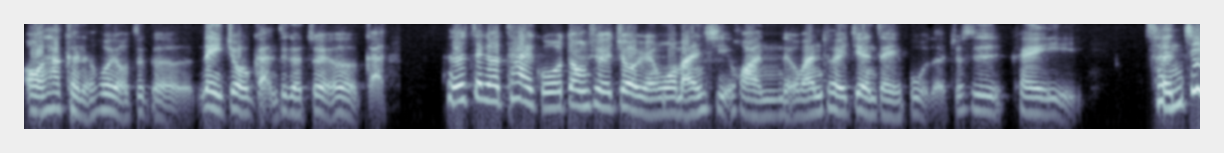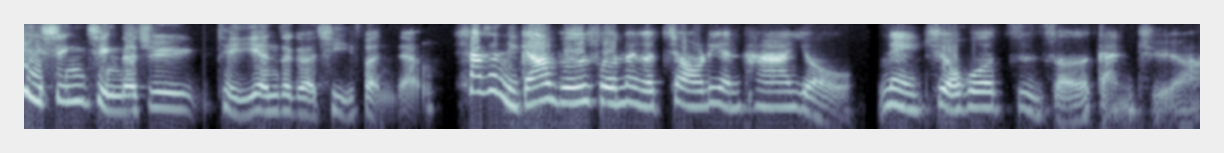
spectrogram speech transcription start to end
哦，他可能会有这个内疚感、这个罪恶感。可是这个泰国洞穴救援我蛮喜欢的，蛮推荐这一部的，就是可以。沉浸心情的去体验这个气氛，这样像是你刚刚不是说那个教练他有内疚或自责的感觉啊？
